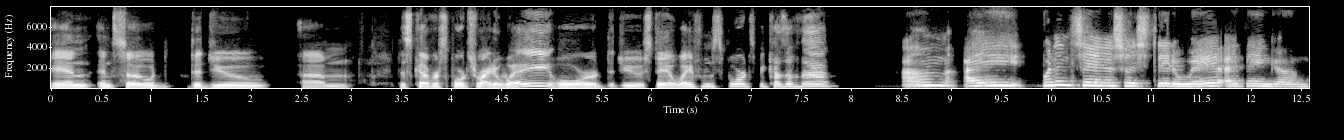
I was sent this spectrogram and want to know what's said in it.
And and so did you um, discover sports right away, or did you stay away from sports because of that? Um, I wouldn't say I necessarily stayed away. I think um,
